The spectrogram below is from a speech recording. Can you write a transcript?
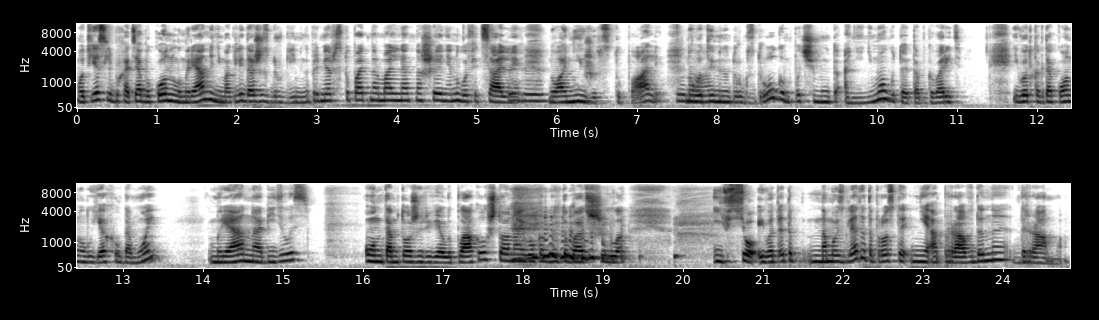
вот если бы хотя бы Коннелл и Марианна не могли даже с другими, например, вступать в нормальные отношения, ну, в официальные, угу. но они же вступали, ну, но да. вот именно друг с другом почему-то они не могут это обговорить. И вот когда Коннелл уехал домой, Марианна обиделась, он там тоже ревел и плакал, что она его как будто бы отшила. И все. И вот это, на мой взгляд, это просто неоправданная драма.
